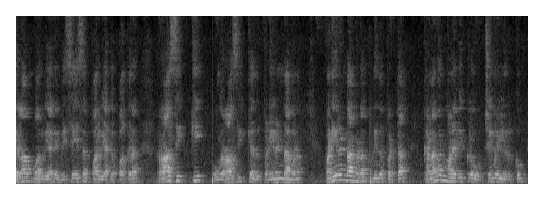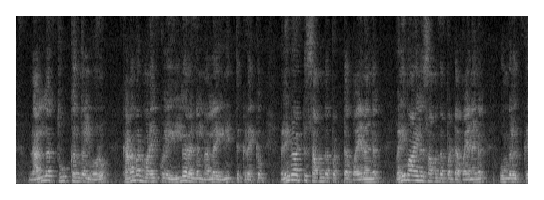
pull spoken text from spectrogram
ஏழாம் பார்வையாக விசேஷ பார்வையாக பார்க்குறார். ராசிக்கு உங்கள் ராசிக்கு அது பனிரெண்டாம் இடம். பனிரெண்டாம் இடம் புனிதப்பட்டால் கணவன் மனைவிக்குள்ள ஒற்றுமையில் இருக்கும் நல்ல தூக்கங்கள் வரும். கணவன் மனைவிக்குள்ள இல்லறங்கள் நல்ல இனித்து கிடைக்கும். வெளிநாட்டு சம்பந்தப்பட்ட பயணங்கள் வெளிமாநிலம் சம்பந்தப்பட்ட பயணங்கள் உங்களுக்கு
